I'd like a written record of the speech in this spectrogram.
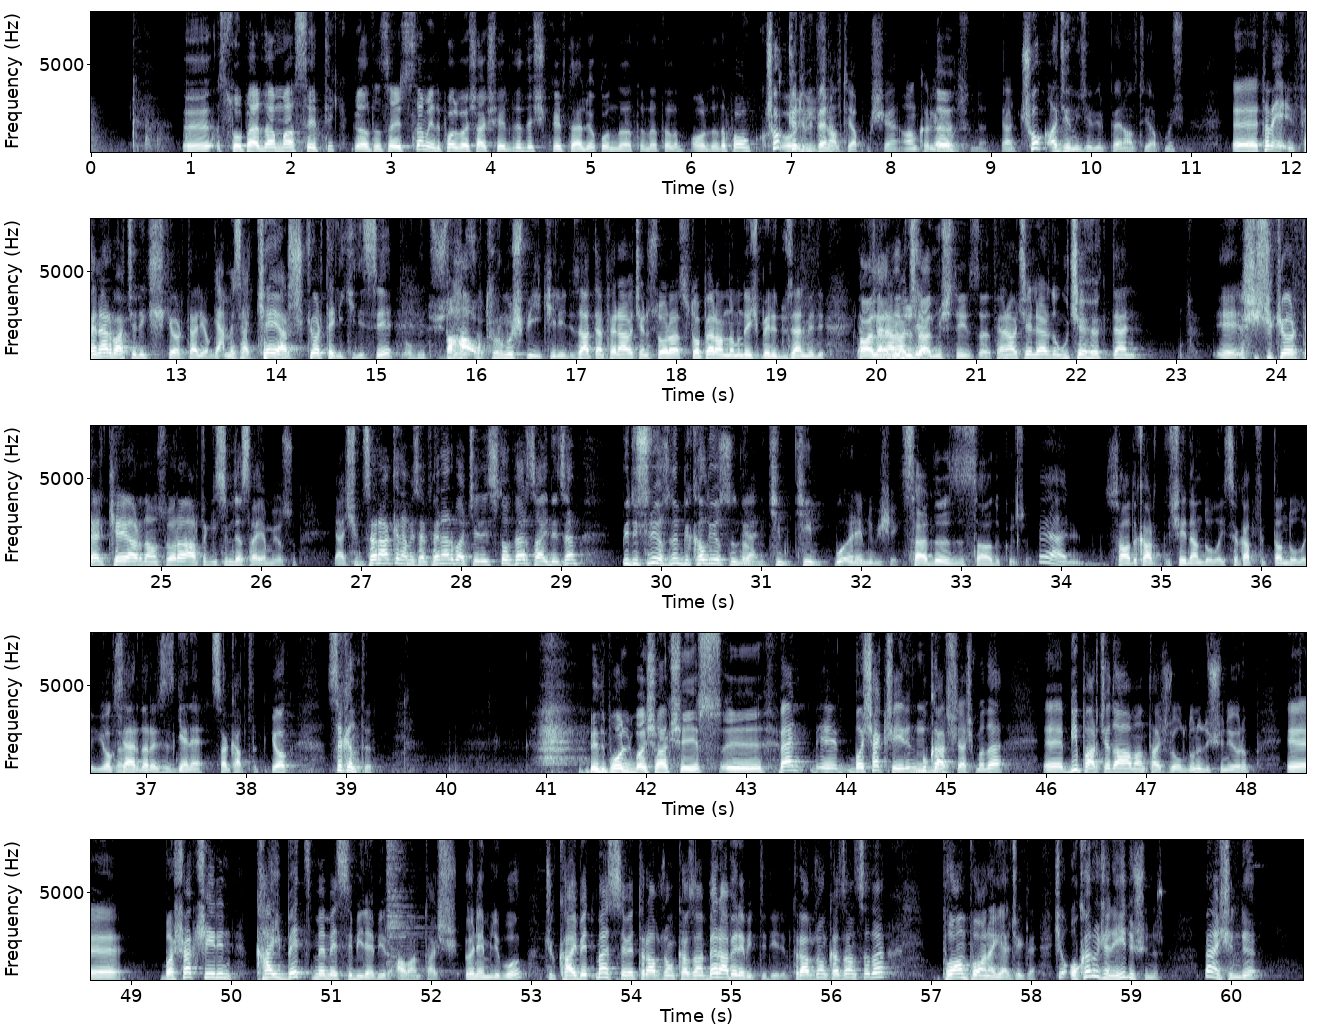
E, stoperden bahsettik Galatasaray açısından. Medipol Başakşehir'de de Şikirtel yok onu da hatırlatalım. Orada da Ponk Çok kötü bir penaltı yapmış ya Ankara Evet. Yani çok acemice bir penaltı yapmış. Ee, tabii Fenerbahçe'deki Şikörtel yok. Yani mesela Keyar Şikörtel ikilisi daha hocam. oturmuş bir ikiliydi. Zaten Fenerbahçe'nin sonra stoper anlamında hiç beli düzelmedi. Yani Hala Fenerbahçe- düzelmiş değil zaten. Fenerbahçeliler de Uçe Hök'ten, e, Şikörtel, Keyar'dan sonra artık isim de sayamıyorsun. Yani şimdi sen hakikaten mesela Fenerbahçe'de stoper say desem bir düşünüyorsun değil mi? bir kalıyorsun yani. Kim kim? Bu önemli bir şey. Serdar Aziz Sadık hocam. Yani Sadık Art şeyden dolayı, sakatlıktan dolayı yok. Serdar Aziz gene sakatlık yok. Sıkıntı. Medipol Başakşehir. e, Ben e, Başakşehir'in bu karşılaşmada e, bir parça daha avantajlı olduğunu düşünüyorum. E, Başakşehir'in kaybetmemesi bile bir avantaj. Önemli bu. Çünkü kaybetmezse ve Trabzon kazan berabere bitti diyelim. Trabzon kazansa da puan puana gelecekler. Şimdi Okan Hoca neyi düşünür? Ben şimdi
